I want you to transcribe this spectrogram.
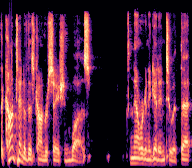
the content of this conversation was. Now we're going to get into it. That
